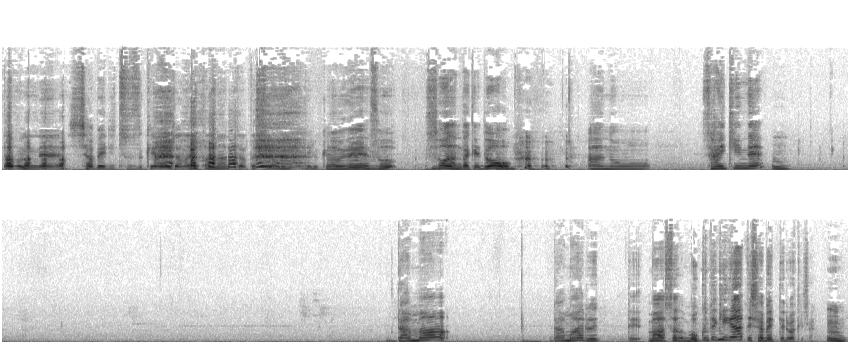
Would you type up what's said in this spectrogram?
多分ね喋り続けるんじゃないかなって私は思ってるけど。あのね、うん。そうそうなんだけど、あのー最近ねうん。黙黙るってまあその目的があって喋ってるわけじゃん。うん。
